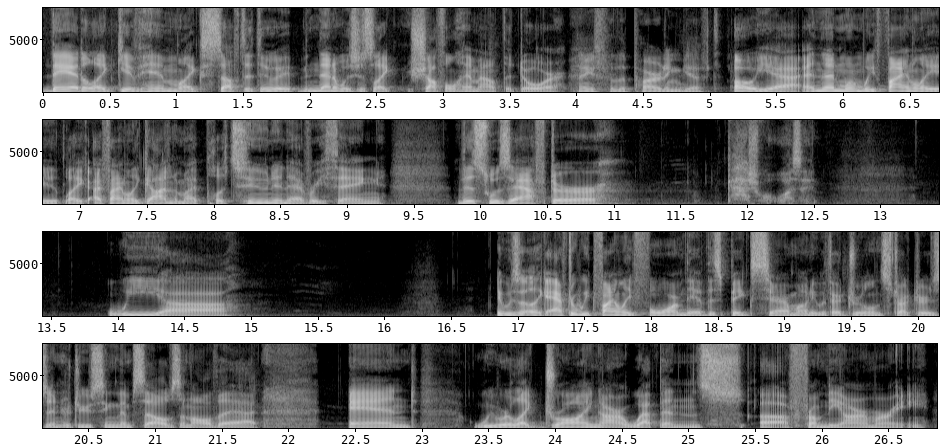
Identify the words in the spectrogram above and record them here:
they had to like give him like stuff to do it, and then it was just like shuffle him out the door. Thanks for the parting gift. Oh yeah, and then when we finally like I finally got into my platoon and everything, this was after gosh, what was it? We uh it was like after we'd finally formed, they have this big ceremony with our drill instructors introducing themselves and all that. And we were like drawing our weapons uh, from the armory.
